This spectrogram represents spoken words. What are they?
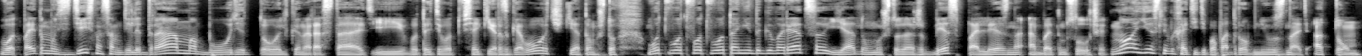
Вот, поэтому здесь, на самом деле, драма будет только нарастать, и вот эти вот всякие разговорчики о том, что вот-вот-вот-вот они договорятся, я думаю, что даже бесполезно об этом слушать. Ну, а если вы хотите поподробнее узнать о том,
